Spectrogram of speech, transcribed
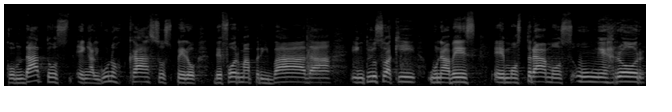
con datos en algunos casos, pero de forma privada. Incluso aquí una vez eh, mostramos un error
